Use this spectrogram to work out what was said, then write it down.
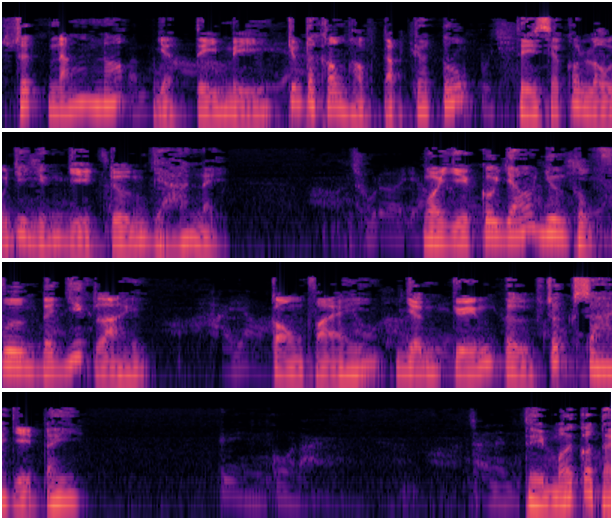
rất nắng nót và tỉ mỉ. Chúng ta không học tập cho tốt thì sẽ có lỗi với những vị trưởng giả này ngoài việc cô giáo dương thục phương đã viết lại, còn phải vận chuyển từ rất xa về đây. Thì mới có thể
